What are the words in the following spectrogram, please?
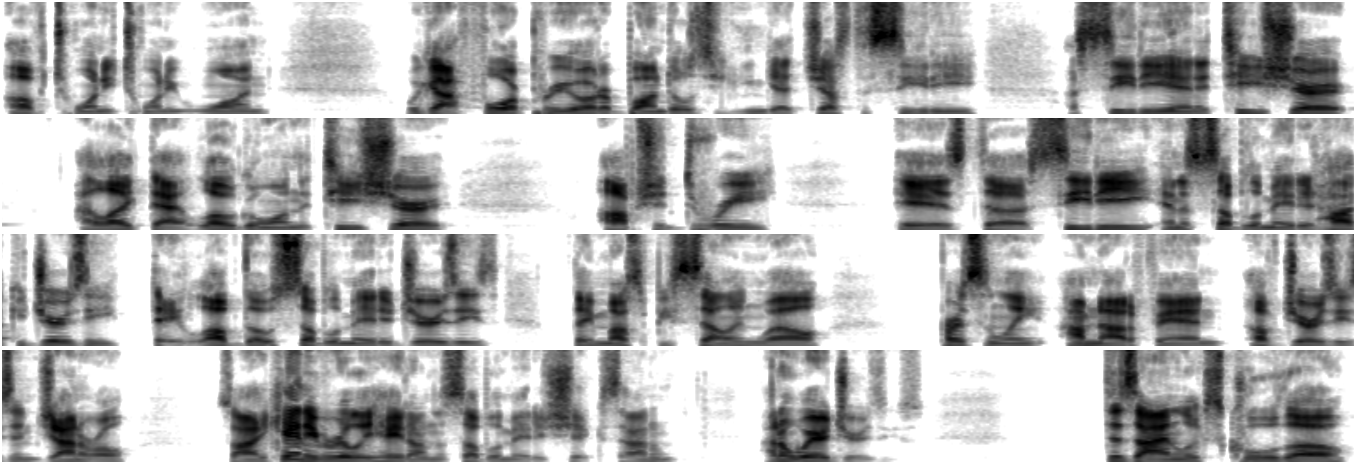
of 2021. We got four pre order bundles. You can get just a CD, a CD, and a t shirt. I like that logo on the t shirt. Option three is the CD and a sublimated hockey jersey. They love those sublimated jerseys. They must be selling well. Personally, I'm not a fan of jerseys in general, so I can't even really hate on the sublimated shit because I don't I don't wear jerseys. Design looks cool though.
